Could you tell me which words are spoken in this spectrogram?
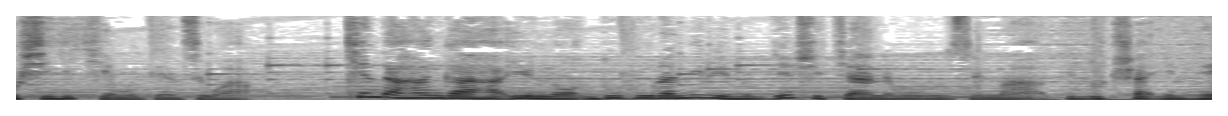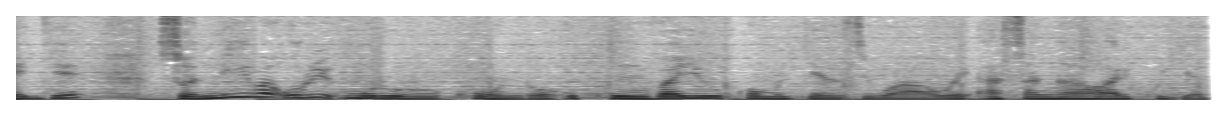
ushyigikiye mugenzi wawe. Ikindi ahangaha know, duhura n'ibintu byinshi cyane mu buzima biduca intege. So niba uri muri uru rukundo ukumva yuko mugenzi wawe asa nkaho ari kujya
